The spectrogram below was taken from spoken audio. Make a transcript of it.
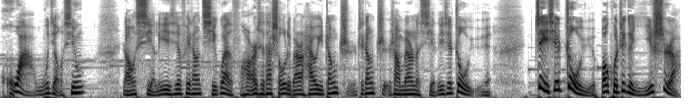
画五角星，然后写了一些非常奇怪的符号，而且他手里边还有一张纸，这张纸上边呢写了一些咒语，这些咒语包括这个仪式啊。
